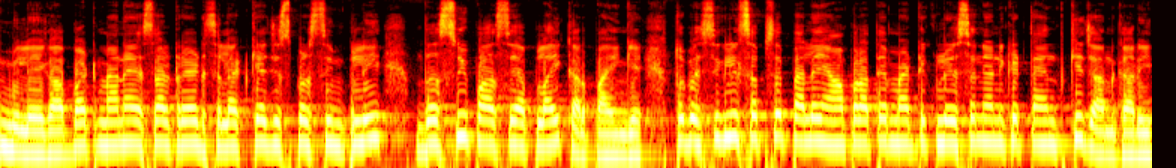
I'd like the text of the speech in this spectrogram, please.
मिलेगा। बट मैंने ऐसा ट्रेड सेलेक्ट किया जिस पर सिंपली दसवीं पास से अप्लाई कर पाएँगे। तो बेसिकली सबसे पहले यहाँ पर आते हैं मेट्रिकुलेशन यानी कि टेंथ की जानकारी।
